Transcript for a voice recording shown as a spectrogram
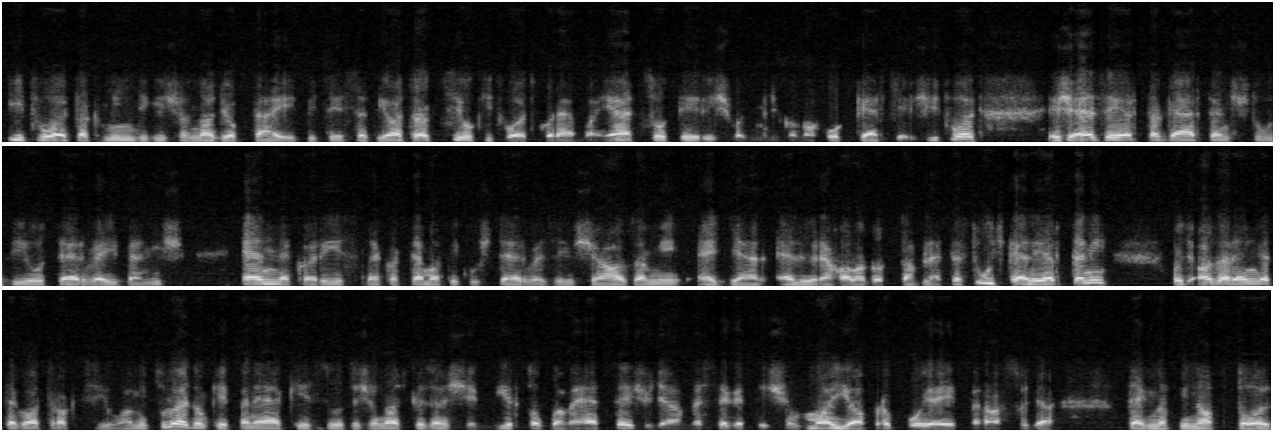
itt voltak mindig is a nagyobb tájépítészeti attrakciók, itt volt korábban játszótér is, vagy mondjuk a vakok kertje is itt volt, és ezért a Garten stúdió terveiben is ennek a résznek a tematikus tervezése az, ami egyen előre haladottabb lett. Ezt úgy kell érteni, hogy az a rengeteg attrakció, ami tulajdonképpen elkészült, és a nagy közönség birtokba vehette, és ugye a beszélgetésünk mai apropója éppen az, hogy a tegnapi naptól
